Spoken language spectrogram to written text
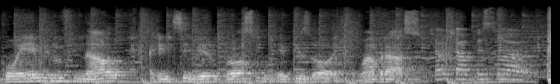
com M no final. A gente se vê no próximo episódio. Um abraço. Tchau, tchau, pessoal.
